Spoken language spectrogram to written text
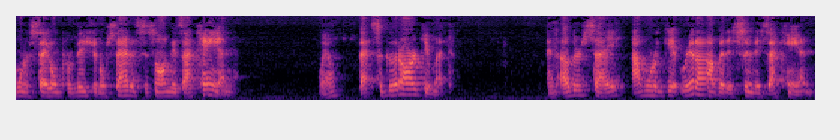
want to stay on provisional status as long as I can. Well, that's a good argument. And others say, I want to get rid of it as soon as I can.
